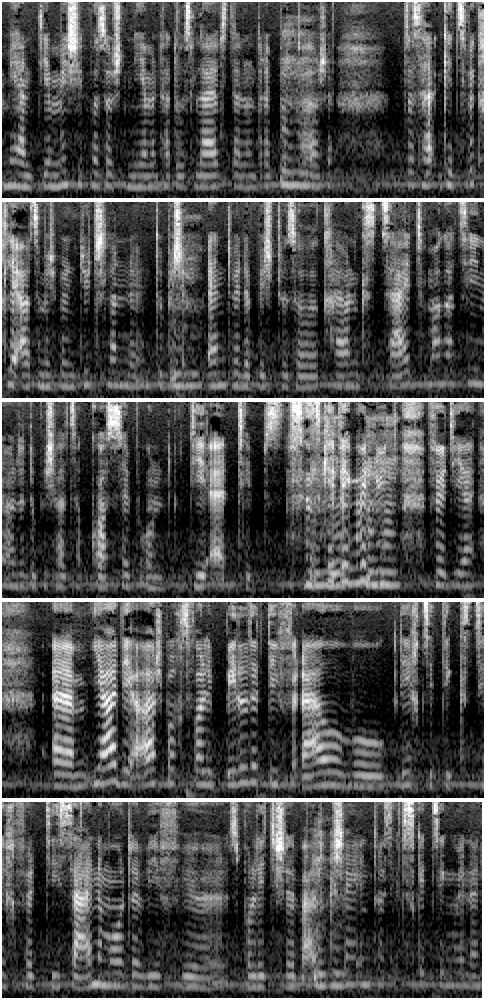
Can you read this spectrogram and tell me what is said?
wir haben die Mischung, die sonst niemand hat aus Lifestyle und Reportage. Mhm. Das gibt es wirklich auch zum Beispiel in Deutschland nicht. Du bist mhm. entweder bist du so keine Ahnung Zeitmagazin oder du bist halt so Gossip und die Tipps. Es gibt mhm. irgendwie mhm. nichts für die ähm, ja, die anspruchsvolle, bildete Frau, die gleichzeitig sich für Designermode wie für das politische Weltgeschehen mhm. interessiert, das gibt es irgendwie nicht.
